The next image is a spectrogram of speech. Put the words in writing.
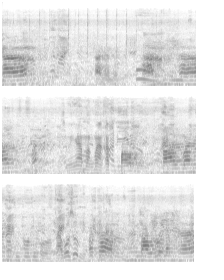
ครับอะไรหางดีครับ สวยงามมากๆครับเบาคลายวันทุกทุกทุกโอ้ตาโบซุ่มนี่แล้วก็มีเบาด้วยนะครับ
